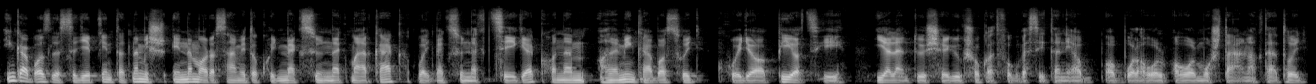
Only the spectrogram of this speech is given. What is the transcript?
Inkább az lesz egyébként, tehát nem is, én nem arra számítok, hogy megszűnnek márkák, vagy megszűnnek cégek, hanem, hanem inkább az, hogy, hogy a piaci jelentőségük sokat fog veszíteni abból, ahol, ahol most állnak. Tehát, hogy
